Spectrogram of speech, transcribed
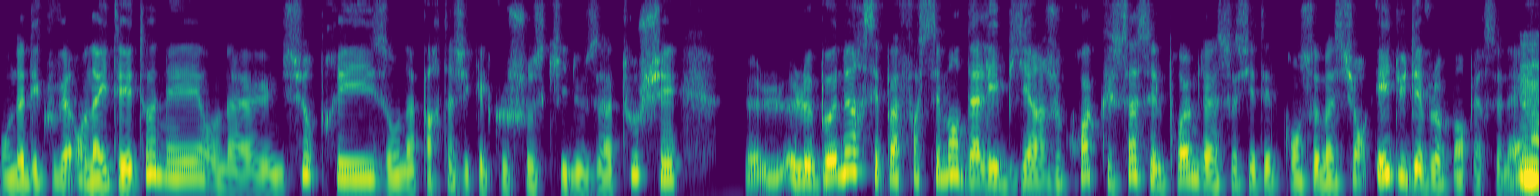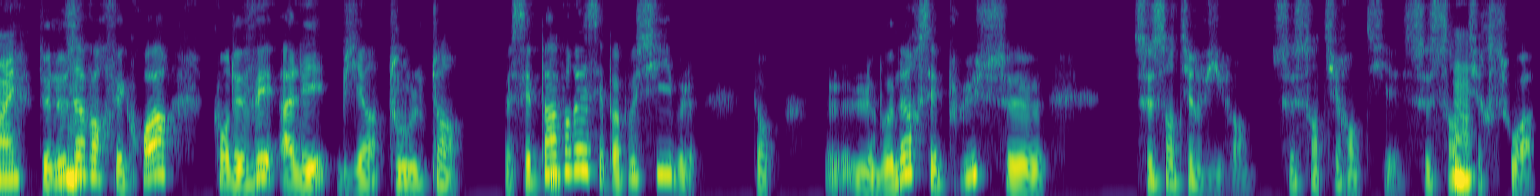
on a découvert on a été étonné, on a eu une surprise, on a partagé quelque chose qui nous a touchés. Le bonheur, c'est pas forcément d'aller bien. Je crois que ça, c'est le problème de la société de consommation et du développement personnel, de nous mmh, avoir fait croire qu'on devait aller bien tout le temps. Mais c'est pas mmh, vrai, c'est pas possible. Donc, le bonheur, c'est plus, heu se sentir vivant, se sentir entier, se mmh, sentir soi,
